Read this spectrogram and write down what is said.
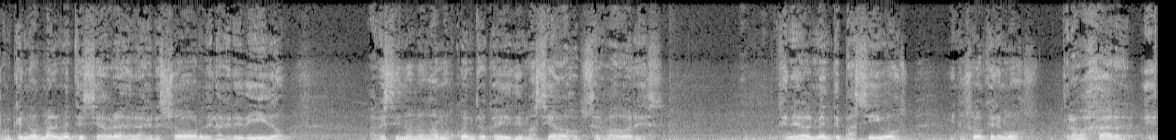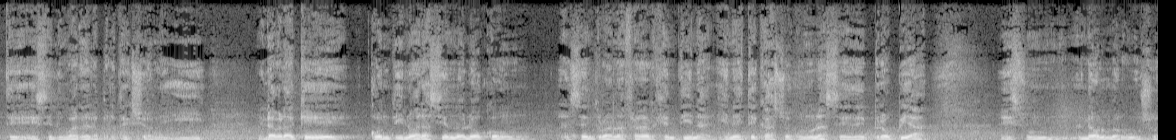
porque normalmente se habla del agresor, del agredido, a veces no nos damos cuenta que hay demasiados observadores, generalmente pasivos, y nosotros queremos trabajar este, ese lugar de la protección. Y, la verdad que continuar haciéndolo con el Centro Ana Fran Argentina y en este caso con una sede propia es un enorme orgullo.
